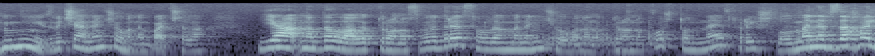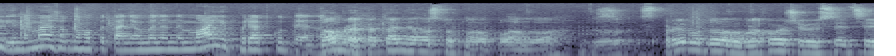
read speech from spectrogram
Ні, звичайно, нічого не бачила. Я надала електронну свою адресу, але в мене нічого на електронну пошту не прийшло. У мене взагалі немає жодного питання, у мене немає порядку денного. Добре, питання наступного плану. З, з приводу, враховуючи усі ці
